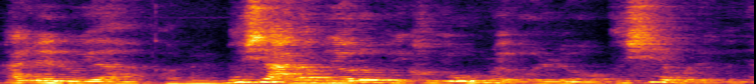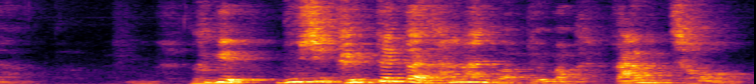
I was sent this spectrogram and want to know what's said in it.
할렐루야. 아멘. 무시 안 하면 여러분이 거기 오류에 걸려. 무시해버려 그냥. 그게 무시될 때까지 하나님 앞에 막 나는 쳐.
